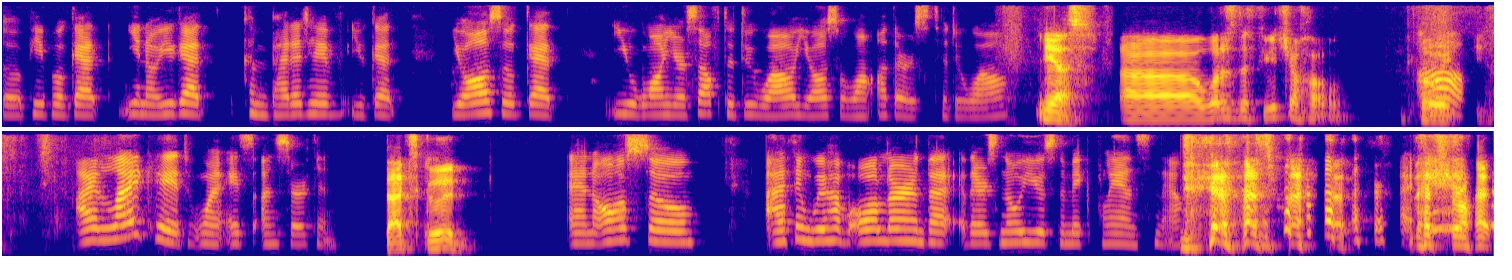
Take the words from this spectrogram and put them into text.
So people get, you know, you get competitive. You get, you also get, you want yourself to do well. You also want others to do well. Yes. Uh, what does the future hold? for Oh. you? I like it when it's uncertain. That's good. And also, I think we have all learned that there's no use to make plans now. yeah, that's right. Right. That's right.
